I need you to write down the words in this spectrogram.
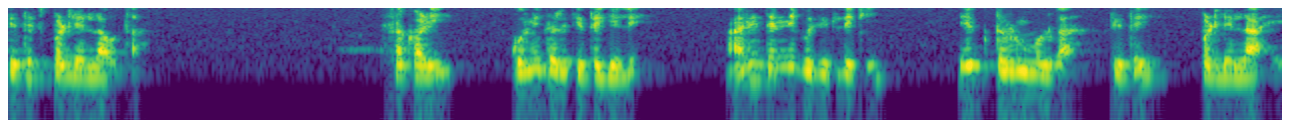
तिथेच पडलेला होता. सकाळी कोणीतरी तिथे गेले आणि त्यांनी बघितले की एक तरुण मुलगा तिथे पडलेला आहे.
